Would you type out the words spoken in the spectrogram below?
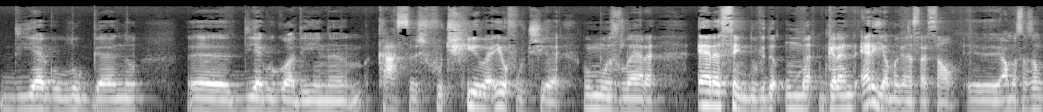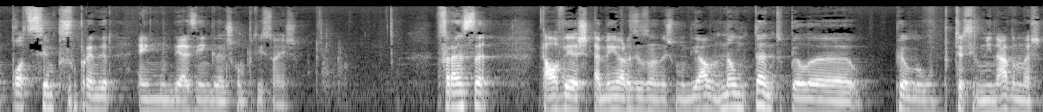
Diego Lugano, uh, Diego Godin, Caças, Fuchila, eu Fuchila, o Muslera era sem dúvida uma grande, era e é uma grande seleção. Eh, é uma seleção que pode sempre surpreender em mundiais e em grandes competições. França, talvez a maior desilusão deste mundial, não tanto pela, pelo ter sido eliminado, mas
